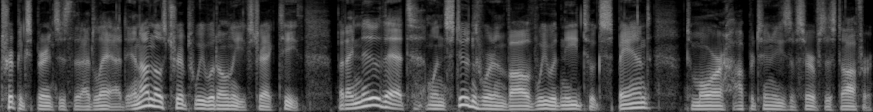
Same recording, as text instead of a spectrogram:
trip experiences that I'd led. And on those trips, we would only extract teeth. But I knew that when students were involved, we would need to expand to more opportunities of services to offer.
